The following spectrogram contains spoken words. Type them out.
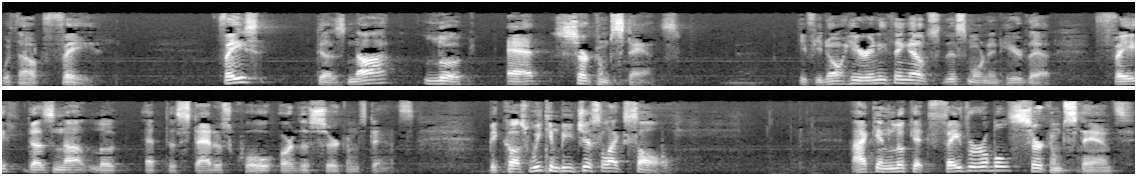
without faith. Faith does not look at circumstance. If you don't hear anything else this morning, hear that. Faith does not look at the status quo or the circumstance. Because we can be just like Saul. I can look at favorable circumstance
